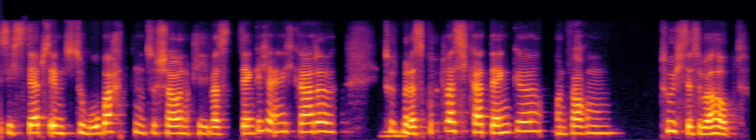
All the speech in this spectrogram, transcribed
sich selbst eben zu beobachten und zu schauen, okay, was denke ich eigentlich gerade? Tut mir das gut, was ich gerade denke? Und warum tue ich das überhaupt?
